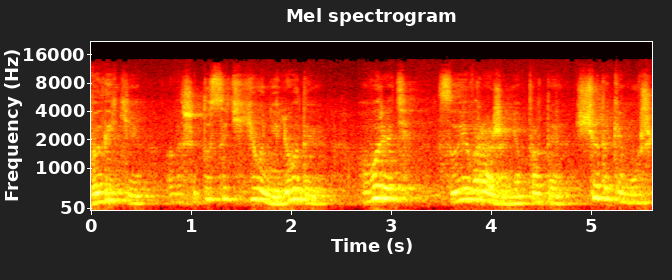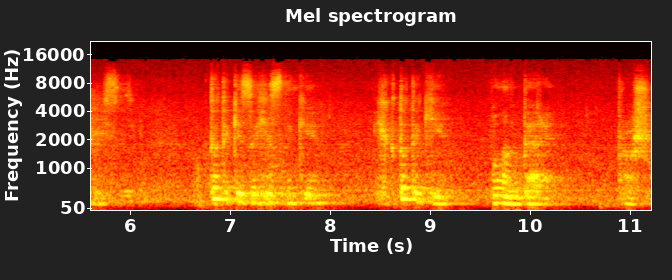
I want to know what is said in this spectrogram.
великі, але ще досить юні люди говорять свої враження про те, що таке мужність, хто такі захисники і хто такі волонтери. Прошу.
